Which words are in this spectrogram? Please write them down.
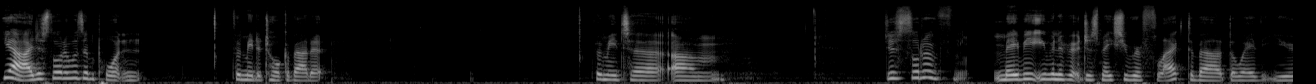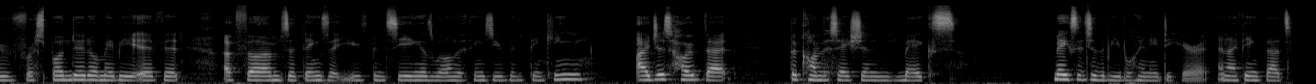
yeah, I just thought it was important for me to talk about it. For me to um, just sort of maybe even if it just makes you reflect about the way that you've responded, or maybe if it affirms the things that you've been seeing as well and the things you've been thinking. I just hope that the conversation makes makes it to the people who need to hear it. And I think that's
